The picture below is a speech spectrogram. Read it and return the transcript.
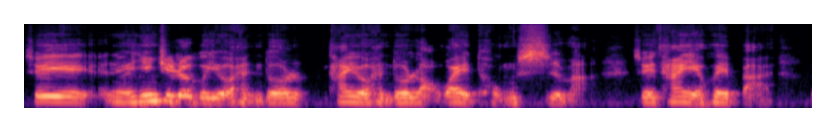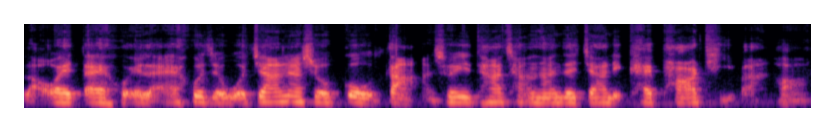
所以美军俱乐部有很多，她有很多老外同事嘛，所以她也会把老外带回来。或者我家那时候够大，所以她常常在家里开 party 吧，哈。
